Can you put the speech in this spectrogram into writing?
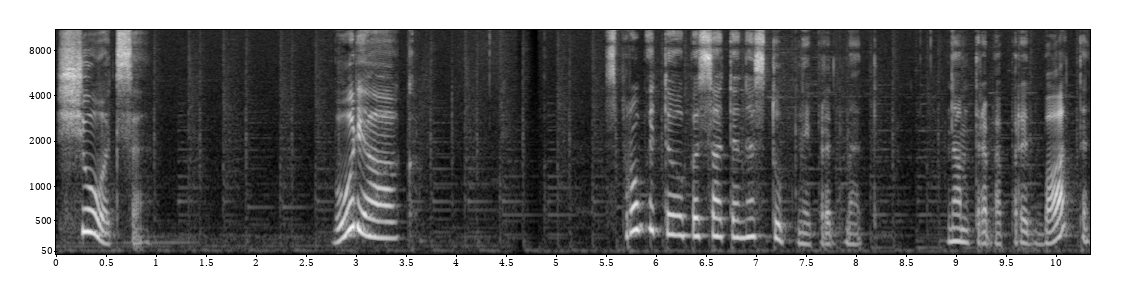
Що це? Буряк. Спробуйте описати наступний предмет. Нам треба придбати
